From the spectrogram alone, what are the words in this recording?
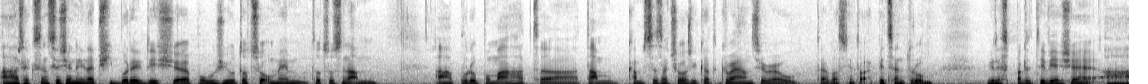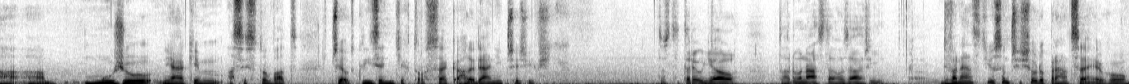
a řekl jsem si, že nejlepší bude, když použiju to, co umím, to, co znám a budu pomáhat eh, tam, kam se začalo říkat Ground Zero, to je vlastně to epicentrum, kde spadly ty věže a, a můžu nějakým asistovat při odklízení těch trosek a hledání přeživších. To jste tady udělal toho 12. září. 12. jsem přišel do práce jako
